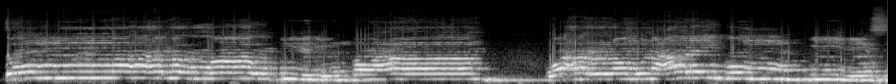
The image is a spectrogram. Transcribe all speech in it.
tommah, hahlah wa upin hahlah wahar rah munah rah ikum, iis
